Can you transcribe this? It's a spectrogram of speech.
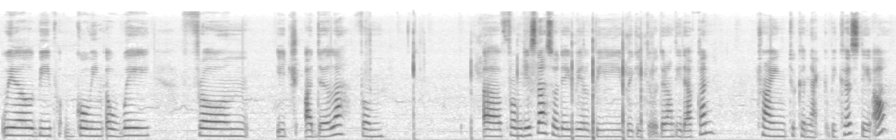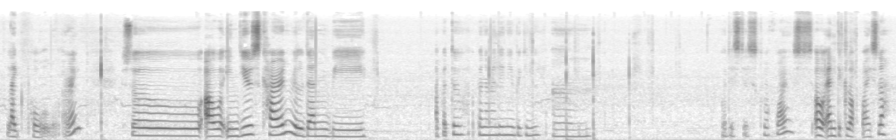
will be going away from each other lah, from uh, from this lah. So they will be begitu Derang tidak akan trying to connect because they are like pole alright? So our induced current will then be apa tu? Apa nama dia ni begini? Um what is this? Clockwise? Oh anti-clockwise lah. eh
